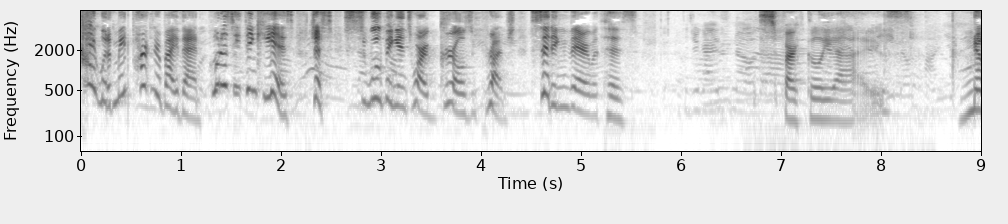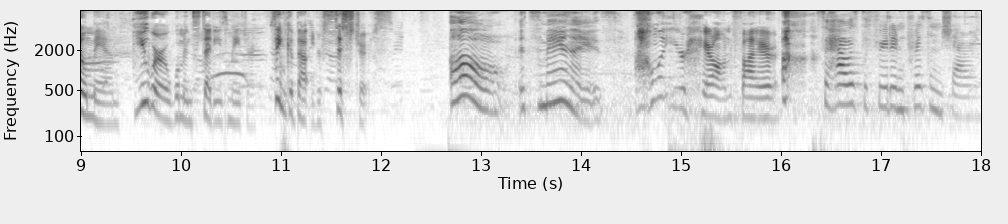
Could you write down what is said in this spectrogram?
I would have made partner by then. Who does he think he is? Just swooping into our girls' brunch, sitting there with his sparkly eyes. No, ma'am. You were a women's studies major. Think about your sisters. Oh, it's mayonnaise. I'll let your hair on fire. So how is the food in prison, Sharon?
